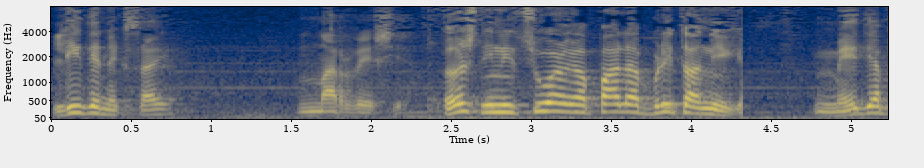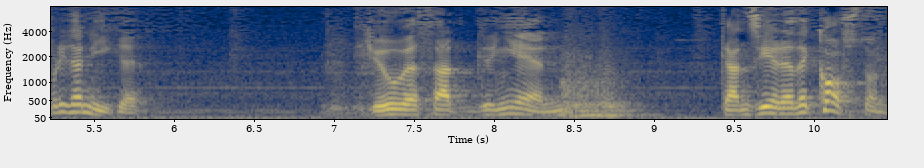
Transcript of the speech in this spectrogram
lidhjen e kësaj marrëveshje? Është iniciuar nga pala britanike. Media britanike, që juve thatë gënjen, ka nxjerrë edhe koston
